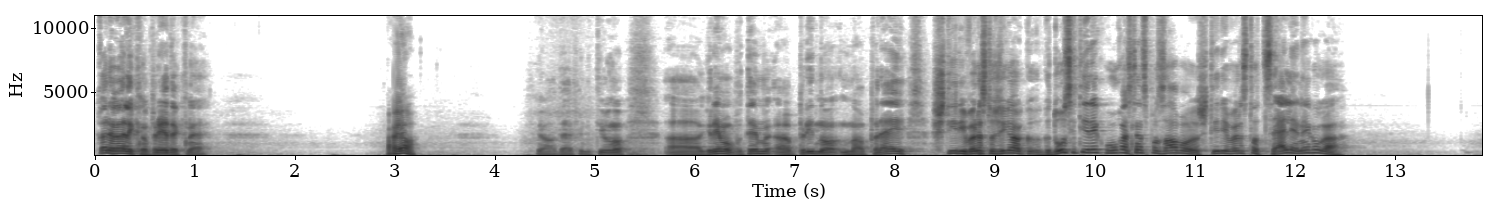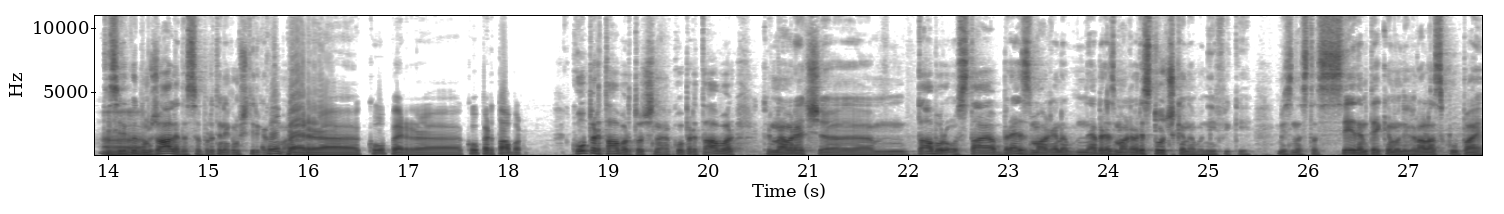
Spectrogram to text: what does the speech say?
kar je velik napredek. Ne? Pa ja. Ja, definitivno. Uh, gremo potem uh, pridno naprej. Štiri vrste žiga. Kdo si ti rekel, koga si jaz pozabil? Štiri vrste celje nekoga? Ti si rekel, da so proti nekom štirikrat. Koper, uh, koper, uh, koper tabor. Koper tabor, točno, ja, Koper tabor, ker namreč uh, tabor ostaja brez zmage, na, ne brez zmage, brez točke na Bonifiki. Mislim, da sta sedem tekem odigrala skupaj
